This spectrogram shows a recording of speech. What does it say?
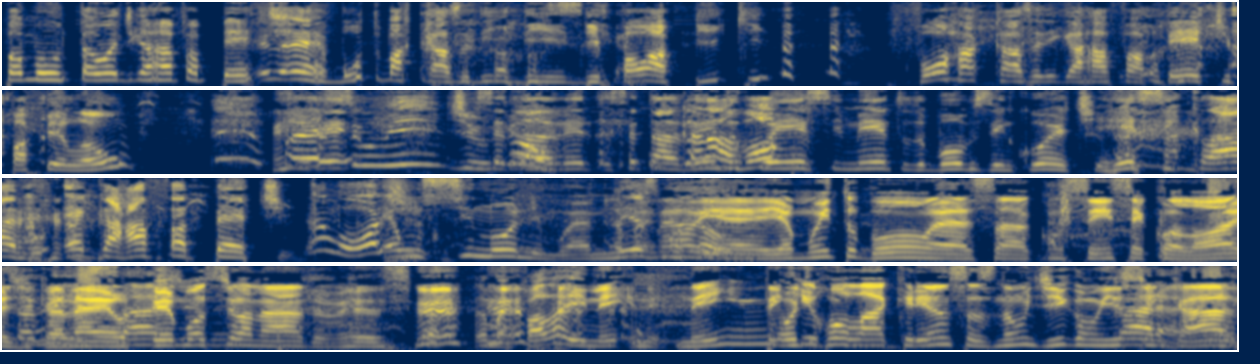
pra montar uma de garrafa pet. É, monta uma casa de, de, de pau a pique, forra a casa de garrafa pet e papelão. Parece um índio. Você Não, tá vendo, você tá o vendo o conhecimento do Bobo Sem Corte? Reciclável é garrafa pet. É lógico. É um sinônimo, é a mesma Não, e, coisa. é, e é muito bom essa consciência ecológica, Essa né? Eu fiquei né? emocionado mesmo. Não, mas fala aí, nem. nem Tem que rolar, crianças, não digam isso Cara, em casa. vou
